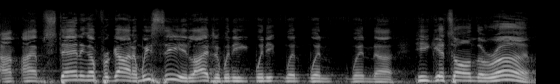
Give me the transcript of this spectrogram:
I'm, standing up for God. And we see Elijah when he, when he, when, when, when, uh, he gets on the run,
